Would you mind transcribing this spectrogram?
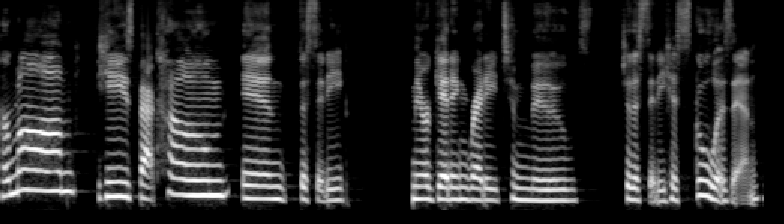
her mom. He's back home in the city. They're getting ready to move to the city his school is in.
